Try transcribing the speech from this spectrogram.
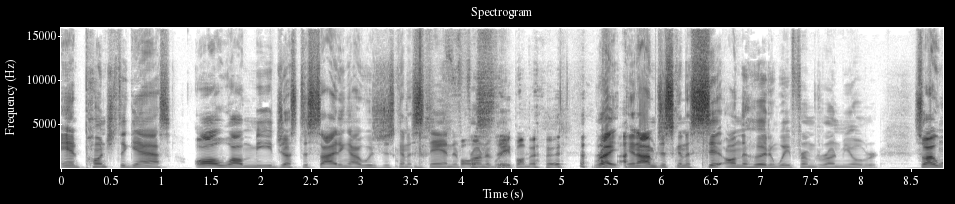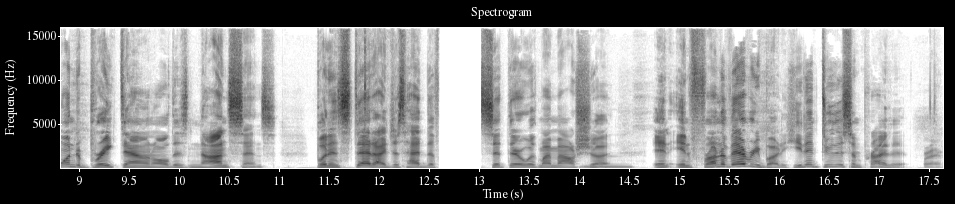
and punch the gas, all while me just deciding I was just going to stand in front of it. asleep on the hood. right. And I'm just going to sit on the hood and wait for him to run me over. So I wanted to break down all this nonsense, but instead I just had to sit there with my mouth shut Mm. and in front of everybody. He didn't do this in private. Right.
